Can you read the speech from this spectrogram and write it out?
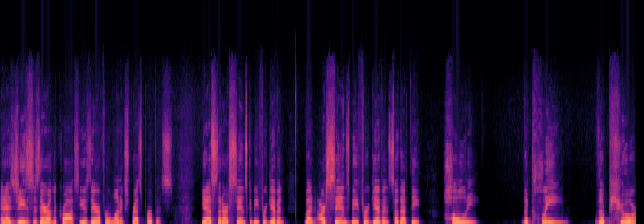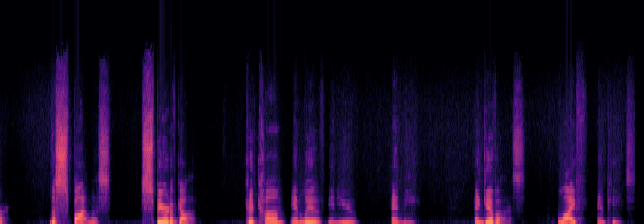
And as Jesus is there on the cross, he is there for one express purpose Yes, that our sins could be forgiven, but our sins be forgiven so that the holy, the clean, the pure, the spotless Spirit of God could come and live in you and me and give us life and peace.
